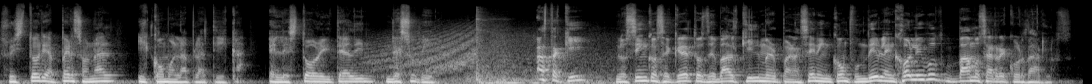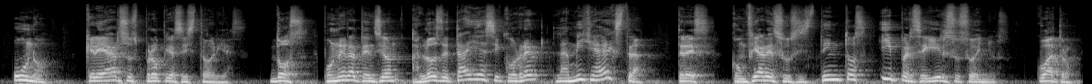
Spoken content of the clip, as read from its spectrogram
su historia personal y cómo la platica, el storytelling de su vida. Hasta aquí, los 5 secretos de Val Kilmer para ser inconfundible en Hollywood, vamos a recordarlos. 1. Crear sus propias historias. 2. Poner atención a los detalles y correr la milla extra. 3. Confiar en sus instintos y perseguir sus sueños. 4.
